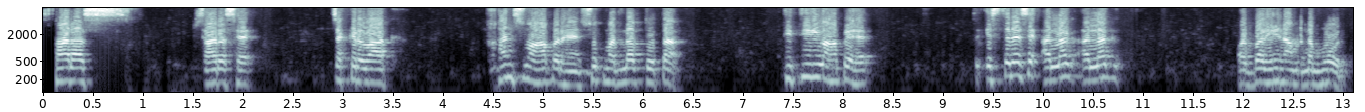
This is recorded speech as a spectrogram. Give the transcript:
सारस सारस है, चक्रवाक, हंस वहाँ पर है, सुख मतलब तोता तितिरी वहाँ पे है। तो इस तरह से अलग अलग और बरहीना मतलब मोर,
